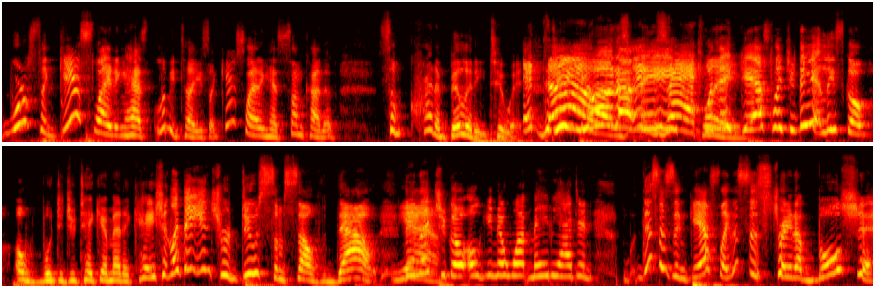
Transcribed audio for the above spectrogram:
worse than gaslighting has. Let me tell you, so gaslighting has some kind of some credibility to it. It Do you know what I mean? exactly. When they gaslight you, they at least go, "Oh, well, did you take your medication?" Like they introduce some self doubt. They let you go, "Oh, you know what? Maybe I didn't." This isn't gaslight. This is straight up bullshit.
